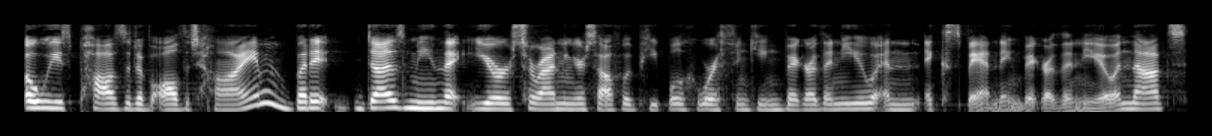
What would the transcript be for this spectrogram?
always positive all the time, but it does mean that you're surrounding yourself with people who are thinking bigger than you and expanding bigger than you. And that's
